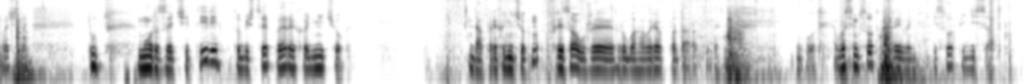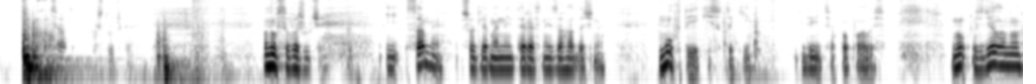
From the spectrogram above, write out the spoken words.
Бачите? Тут Морзе 4, тобі ж це переходничок. Да, переходничок. Ну, фреза вже, грубо говоря, в подарок іде. Вот. 800 гривень, ISO 50. Ця от штучка. Воно все важуче. І саме, що для мене інтересне і загадочне, муфти якісь такі. Дивіться, попались. Ну, зроблено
